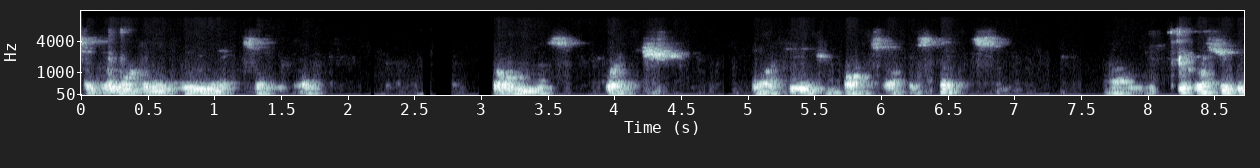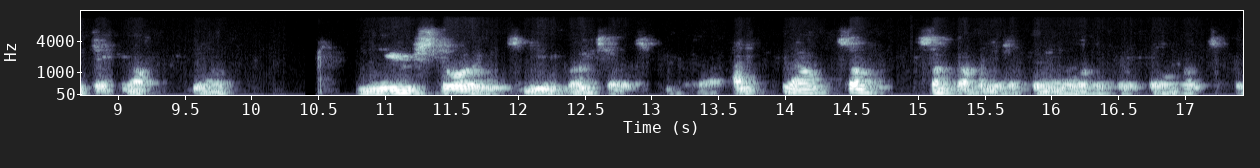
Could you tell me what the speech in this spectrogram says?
said they wanted a remix of, of films which were huge box office hits. Um, people should be taking up, you know, new stories, new writers, uh, and you know, some some companies are paying a little for the film rights to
